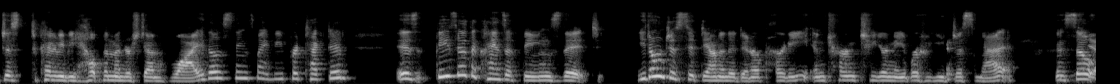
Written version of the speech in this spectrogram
just to kind of maybe help them understand why those things might be protected, is these are the kinds of things that you don't just sit down at a dinner party and turn to your neighbor who you just met and so, yeah.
